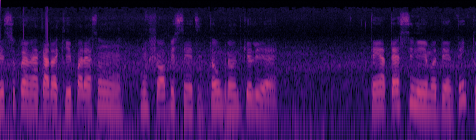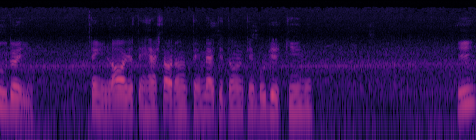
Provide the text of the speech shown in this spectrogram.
Esse supermercado aqui parece um, um shopping center, tão grande que ele é. Tem até cinema dentro, tem tudo aí. Tem loja, tem restaurante, tem McDonald's, tem Burger King. E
